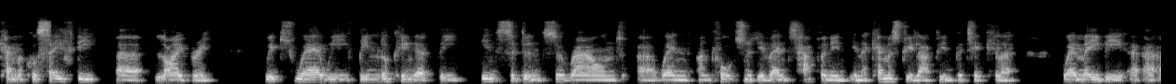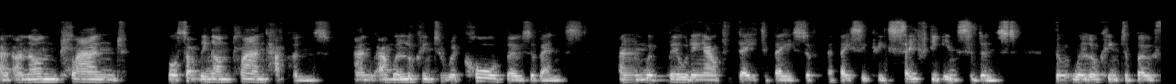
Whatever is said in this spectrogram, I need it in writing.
chemical safety uh, library, which where we've been looking at the incidents around uh, when unfortunate events happen in, in a chemistry lab in particular, where maybe a, a, an unplanned or something unplanned happens, and, and we're looking to record those events, and we're building out a database of basically safety incidents that we're looking to both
